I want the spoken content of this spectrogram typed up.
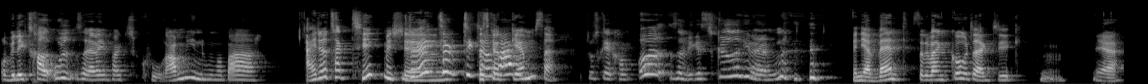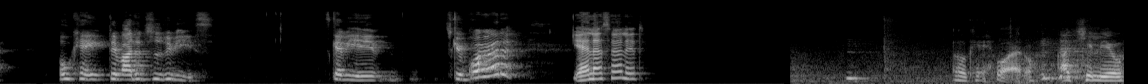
og ville ikke træde ud, så jeg rent faktisk kunne ramme hende. Hun var bare, Ej, det var taktik, Michelle. Det var ikke taktik, det var skal bare- gemme sig. du skal komme ud, så vi kan skyde hinanden. Men jeg vandt, så det var en god taktik. ja. Okay, det var det tydeligvis. Skal vi, skal vi prøve at høre det? Ja, lad os høre lidt. Okay, hvor er du? I kill you.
